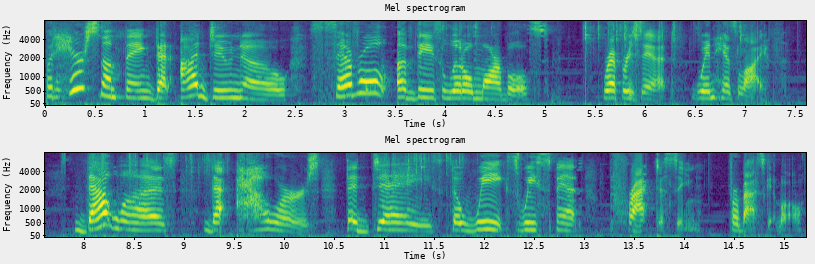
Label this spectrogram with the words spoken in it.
But here's something that I do know several of these little marbles represent in his life. That was the hours, the days, the weeks we spent practicing for basketball.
